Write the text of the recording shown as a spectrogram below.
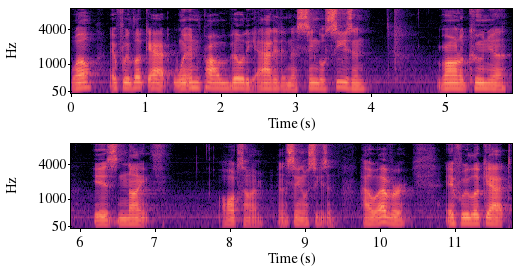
Well, if we look at win probability added in a single season, Ronald Acuna is ninth all time in a single season. However, if we look at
